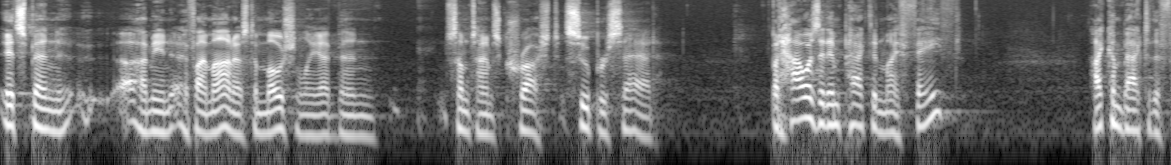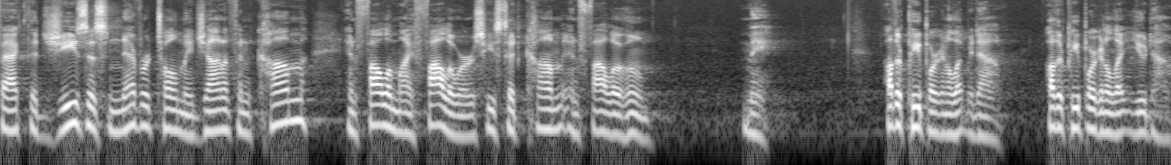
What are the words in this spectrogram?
It's been, I mean, if I'm honest, emotionally, I've been sometimes crushed, super sad. But how has it impacted my faith? I come back to the fact that Jesus never told me, Jonathan, come and follow my followers. He said, come and follow whom? Me. Other people are going to let me down. Other people are going to let you down.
